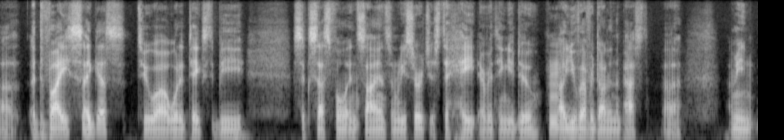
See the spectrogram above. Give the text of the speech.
uh, advice, I guess, to uh, what it takes to be successful in science and research is to hate everything you do, hmm. uh, you've ever done in the past. Uh, I mean,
